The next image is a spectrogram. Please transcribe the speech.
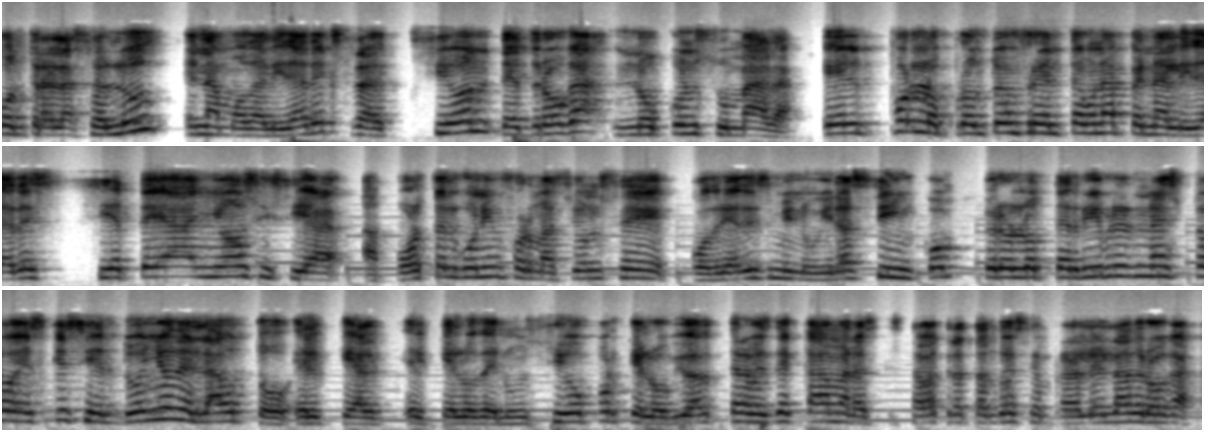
contra la salud en la modalidad de extracción de droga no consumada. Él por lo pronto enfrenta una penalidad de siete años y si aporta alguna información se podría disminuir a cinco, pero lo terrible en esto es que si el dueño del auto, el que, el que lo denunció porque lo vio a través de cámaras que estaba tratando de sembrarle la droga,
